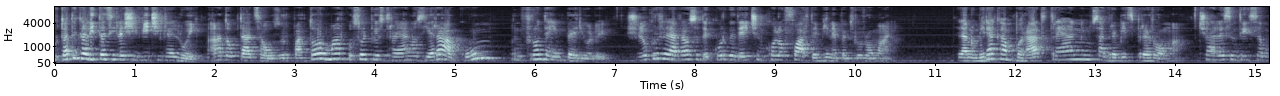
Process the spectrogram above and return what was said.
Cu toate calitățile și viciile lui, adoptat sau uzurpator, Marcus Ulpius Traianus era acum în fruntea Imperiului și lucrurile aveau să decurgă de aici încolo foarte bine pentru romani. La numirea ca împărat, Traian nu s-a grăbit spre Roma, ci a ales întâi să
